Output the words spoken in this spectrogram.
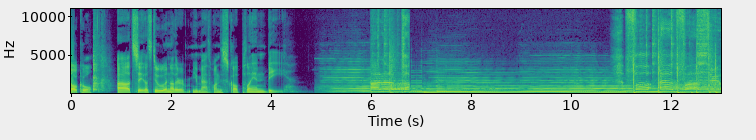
So cool. Uh, let's see. Let's do another mute math one. This is called Plan B. Through,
